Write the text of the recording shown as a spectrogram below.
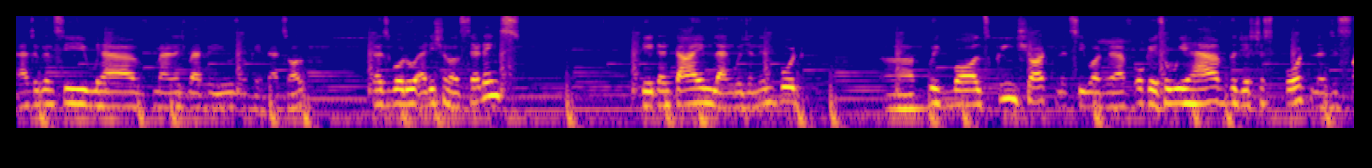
As you can see we have managed battery use. Okay that's all. Let's go to additional settings date and time language and input uh, quick ball screenshot. Let's see what we have. Okay so we have the gesture support. Let's just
